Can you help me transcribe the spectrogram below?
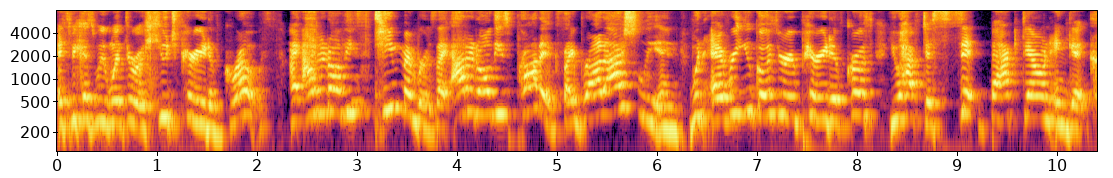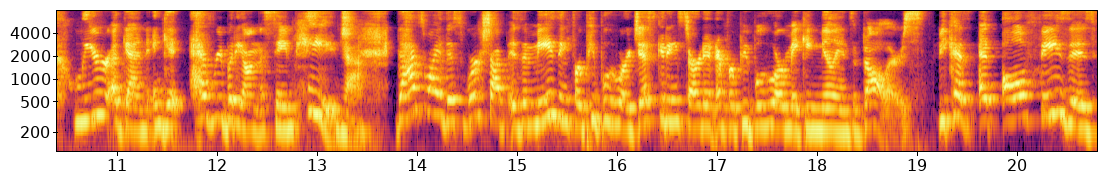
It's because we went through a huge period of growth. I added all these team members. I added all these products. I brought Ashley in. Whenever you go through a period of growth, you have to sit back down and get clear again and get everybody on the same page. Yeah. That's why this workshop is amazing for people who are just getting started and for people who are making millions of dollars. Because at all phases,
